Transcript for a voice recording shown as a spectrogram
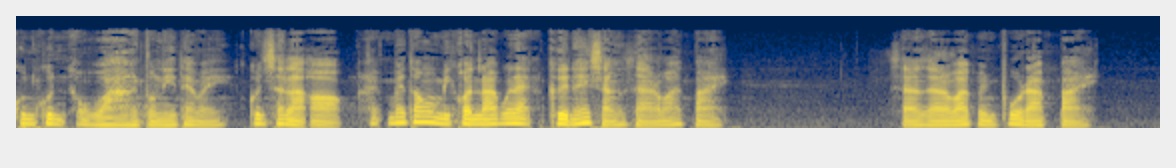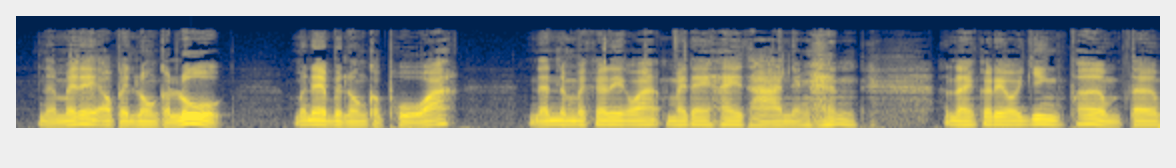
คุณคุณเอาวางตรงนี้ได้ไหม คุณสละออกให้ไม่ต้องมีคนรับก็ได้ คืนให้สังสารวัตรไป สังสารวัตรเป็นผู้รับไปเนี่ยไม่ได้เอาไปลงกับลูก ไม่ได้ไปลงกับผัว นั่นไม่ก็เรียกว่าไม่ได้ให้ทานอย่างนั้นอันนั้นก็เรียกว่ายิ่งเพิ่มเติม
